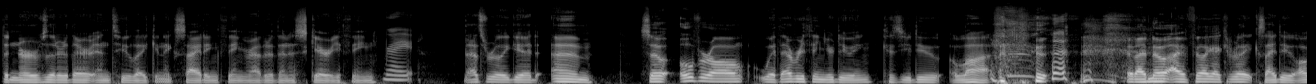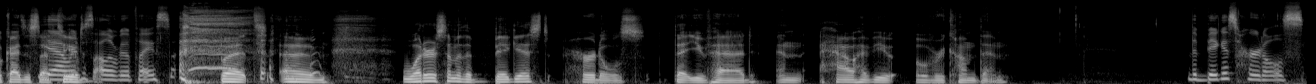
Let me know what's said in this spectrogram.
the nerves that are there into like an exciting thing rather than a scary thing. Right. That's really good. Um so overall with everything you're doing cuz you do a lot. and I know I feel like I could relate cuz I do all kinds of stuff yeah, too. Yeah, we're just all over the place. but um what are some of the biggest hurdles that you've had and how have you overcome them? the biggest hurdles,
